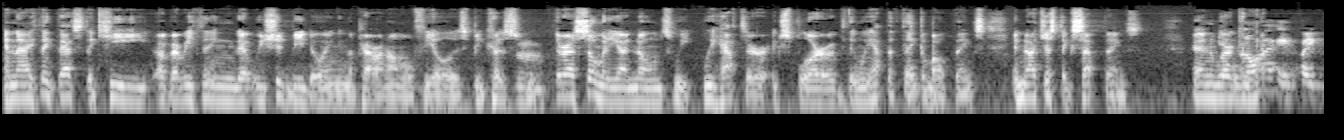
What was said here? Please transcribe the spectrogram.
and I think that's the key of everything that we should be doing in the paranormal field. Is because mm. there are so many unknowns. We we have to explore everything. We have to think about things and not just accept things. And we're yeah, no, I, I,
